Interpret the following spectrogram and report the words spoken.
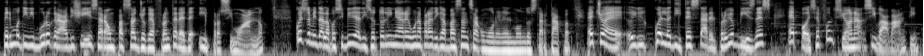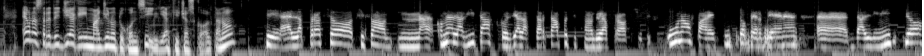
Per motivi burocratici sarà un passaggio che affronterete il prossimo anno. Questo mi dà la possibilità di sottolineare una pratica abbastanza comune nel mondo startup, e cioè il, quella di testare il proprio business e poi se funziona si va avanti. È una strategia che immagino tu consigli a chi ci ascolta, no? Sì, l'approccio ci sono, mm, come alla vita, così alla startup ci sono due approcci. Uno, fare tutto per bene eh, dall'inizio,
